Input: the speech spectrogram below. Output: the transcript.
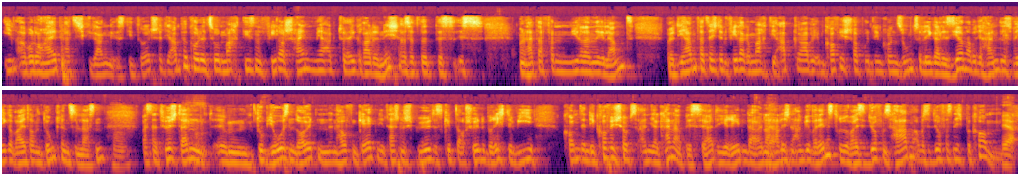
ihn aber noch halbherzig gegangen ist. Die deutsche, die Ampelkoalition macht diesen Fehler, scheint mir aktuell gerade nicht. Also das ist, man hat davon Niederlande gelernt, weil die haben tatsächlich den Fehler gemacht, die Abgabe im Coffeeshop und den Konsum zu legalisieren, aber die Handelswege weiter im Dunkeln zu lassen, mhm. was natürlich dann ähm, dubiosen Leuten einen Haufen Geld in die Taschen spült. Es gibt auch schöne Berichte, wie kommen denn die Coffeeshops an ihr Cannabis? Ja, die reden da in einer ja. herrlichen Ambivalenz drüber, weil sie dürfen es haben, aber sie dürfen es nicht bekommen. Ja.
